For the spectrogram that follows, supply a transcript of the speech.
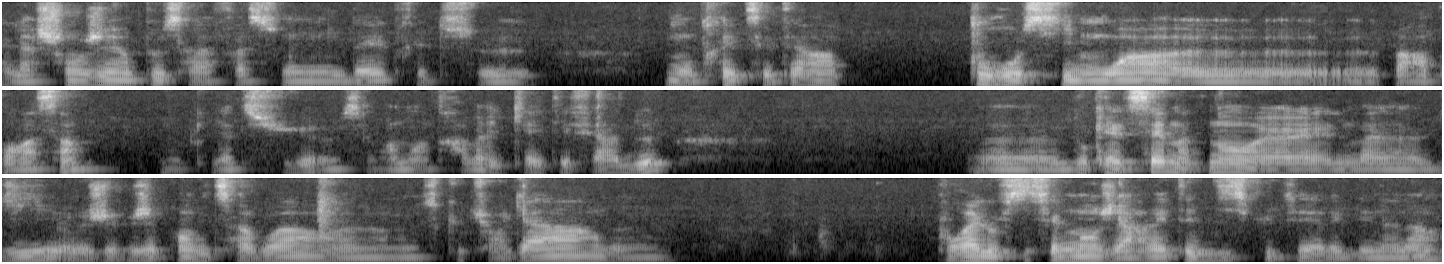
elle a changé un peu sa façon d'être et de se montrer, etc. Pour aussi moi euh, par rapport à ça. Donc là-dessus, euh, c'est vraiment un travail qui a été fait à deux. Euh, donc elle sait maintenant, elle, m'a dit, j'ai pas envie de savoir ce que tu regardes. Pour elle, officiellement, j'ai arrêté de discuter avec des nanas.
